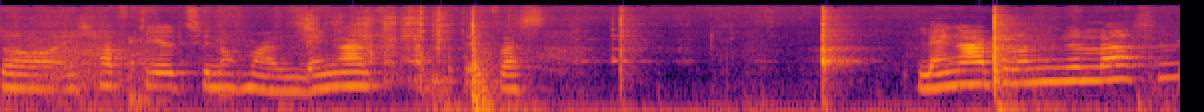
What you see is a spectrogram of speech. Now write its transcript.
So, ich habe die jetzt hier nochmal länger etwas länger drin gelassen.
